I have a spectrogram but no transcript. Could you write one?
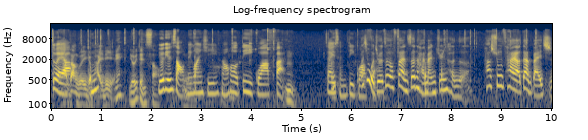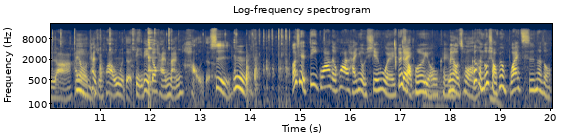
对啊。这样子一个排列。哎，有一点少。有点少，没关系。然后地瓜饭。嗯。再一层地瓜，而且我觉得这个饭真的还蛮均衡的，它蔬菜啊、蛋白质啊，还有碳水化合物的比例都还蛮好的。是，嗯，而且地瓜的话含有纤维，对小朋友也 OK，没有错。可很多小朋友不爱吃那种，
